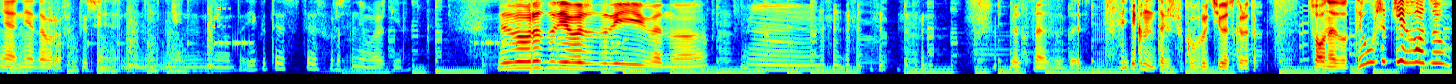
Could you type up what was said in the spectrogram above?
Nie, nie, dobra, faktycznie nie, nie, nie, nie uda. To jest, to jest po prostu niemożliwe. To jest po prostu niemożliwe, no. Mm. Bez sensu to jest. Jak one tak szybko wróciły, skoro tak... Co, one do tyłu szybciej chodzą?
